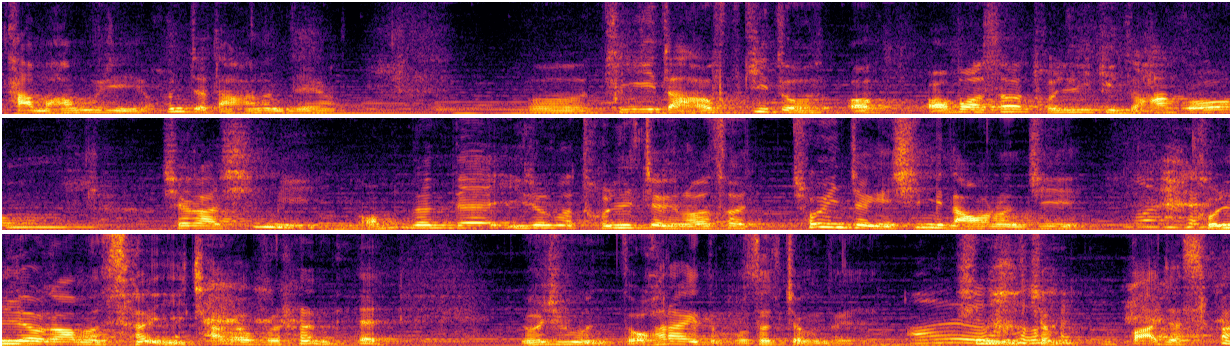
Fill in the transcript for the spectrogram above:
다 마무리 혼자 다 하는데요. 어, 등이 다 엎기도 엎, 엎어서 돌리기도 하고 음, 제가 힘이 없는데 이런 거 돌릴 적에 넣어서 초인적인 힘이 나오는지 돌려가면서 이 작업을 하는데 요즘은 또 허락에도 못 할 정도예요. 아유. 힘이 좀 빠져서.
